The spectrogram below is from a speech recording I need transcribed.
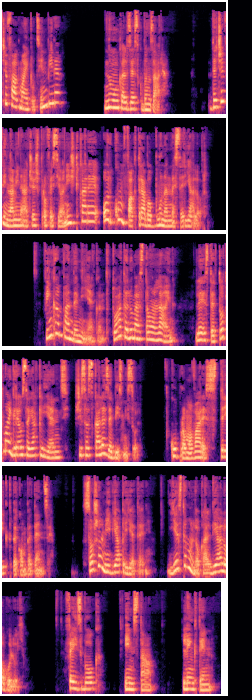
Ce fac mai puțin bine? Nu încălzesc vânzarea. De ce vin la mine acești profesioniști care oricum fac treabă bună în meseria lor? Fiindcă în pandemie, când toată lumea stă online, le este tot mai greu să ia clienți și să scaleze businessul, cu promovare strict pe competențe. Social media, prieteni, este un loc al dialogului. Facebook, Insta, LinkedIn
